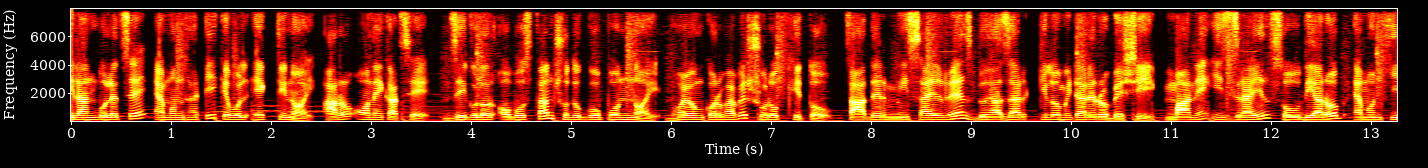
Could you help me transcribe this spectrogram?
ইরান বলেছে, এমন ঘাঁটি কেবল একটি নয়, আরও অনেক আছে, যেগুলোর অবস্থান শুধু গোপন নয়, ভয়ঙ্করভাবে সুরক্ষিত। তাদের মিসাইল রেঞ্জ দু হাজার কিলোমিটারেরও বেশি। মানে ইসরায়েল, সৌদি আরব, এমনকি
